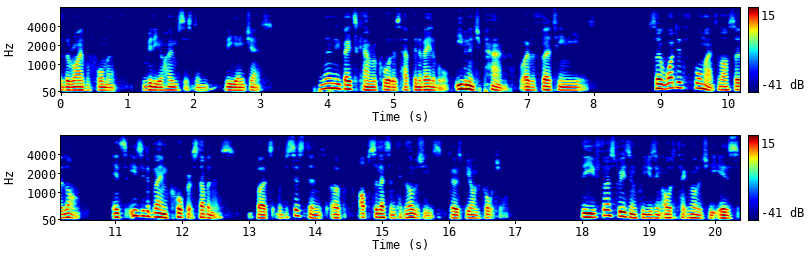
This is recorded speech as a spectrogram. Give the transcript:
to the rival format, Video Home System, VHS. No new Betamax recorders have been available, even in Japan, for over 13 years. So why did the format last so long? It's easy to blame corporate stubbornness, but the persistence of obsolescent technologies goes beyond culture. The first reason for using older technology is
